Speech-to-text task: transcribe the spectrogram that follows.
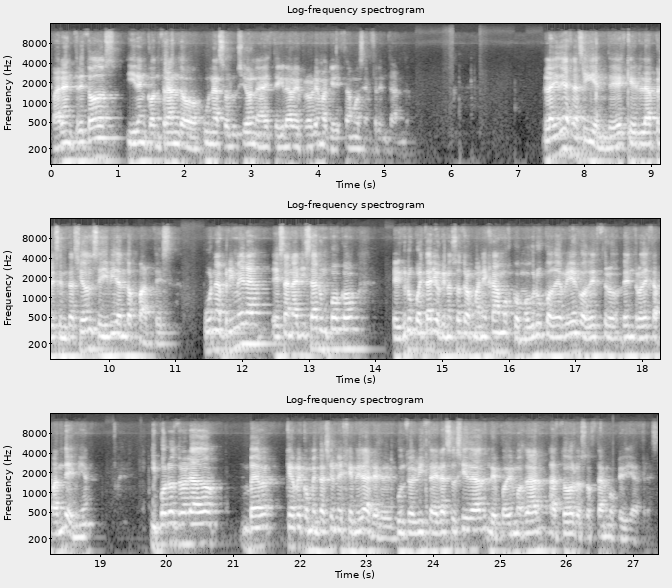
para entre todos ir encontrando una solución a este grave problema que estamos enfrentando. La idea es la siguiente, es que la presentación se divida en dos partes. Una primera es analizar un poco el grupo etario que nosotros manejamos como grupo de riesgo dentro, dentro de esta pandemia. Y por otro lado, ver qué recomendaciones generales desde el punto de vista de la sociedad le podemos dar a todos los oftalmopediatras.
